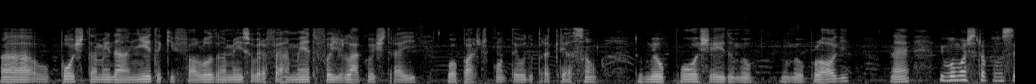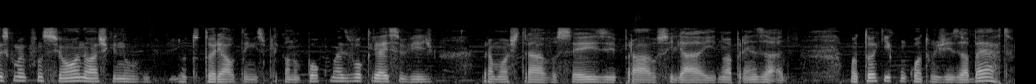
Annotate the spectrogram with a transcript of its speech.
Uh, o post também da Anitta que falou também sobre a ferramenta. Foi de lá que eu extraí boa parte do conteúdo para a criação do meu post aí do meu, no meu blog. Né? E vou mostrar para vocês como é que funciona. Eu acho que no, no tutorial tem explicando um pouco, mas vou criar esse vídeo para mostrar a vocês e para auxiliar aí no aprendizado. Eu estou aqui com o Quantum GIS aberto.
